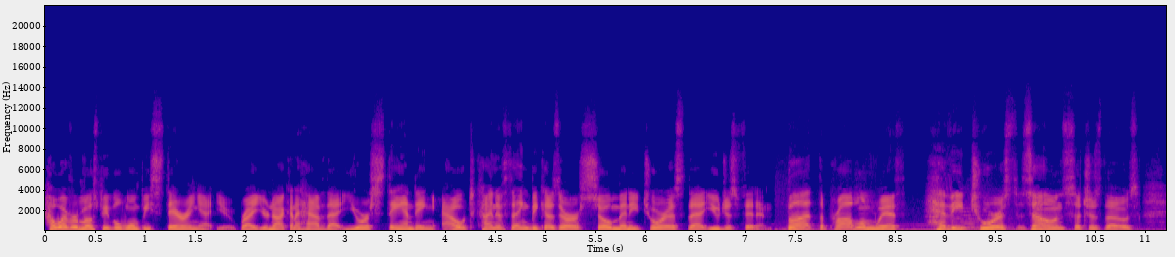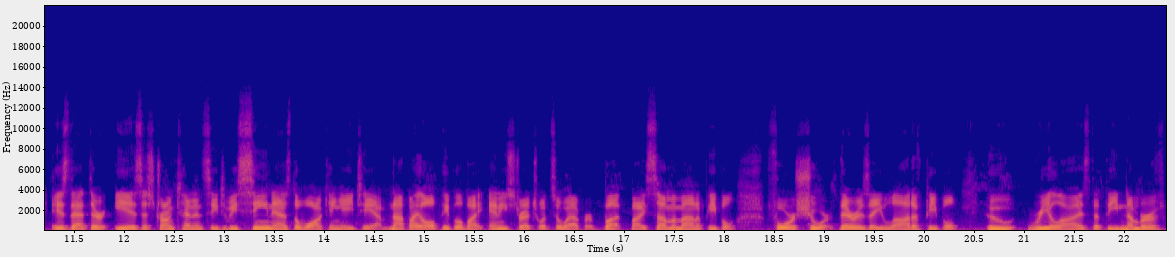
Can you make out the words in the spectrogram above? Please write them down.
However, most people won't be staring at you, right? You're not going to have that you're standing out kind of thing because there are so many tourists that you just fit in. But the problem with heavy tourist zones, such as those, is that there is a strong tendency to be seen as the walking ATM. Not by all people by any stretch whatsoever, but by some amount of people for sure. There is a lot of people who realize that the number of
